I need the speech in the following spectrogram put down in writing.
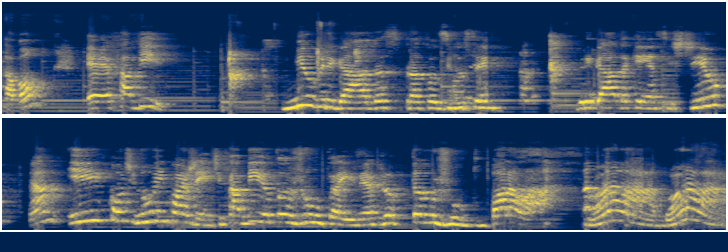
tá bom? É, Fabi, mil obrigadas para todos vocês. Obrigada quem assistiu. Né? E continuem com a gente. Fabi, eu tô junto aí, né? Tamo junto. Bora lá! Bora lá, bora lá.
